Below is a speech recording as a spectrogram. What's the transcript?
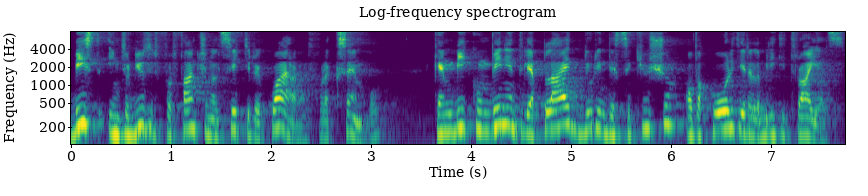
BIST introduced for functional safety requirement, for example, can be conveniently applied during the execution of a quality reliability trials,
